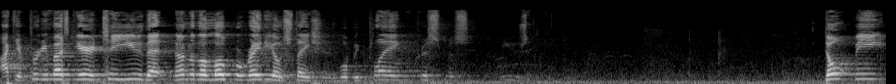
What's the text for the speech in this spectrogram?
I can pretty much guarantee you that none of the local radio stations will be playing Christmas Don't be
